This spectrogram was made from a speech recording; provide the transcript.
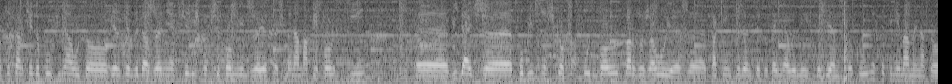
Nas dotarcie do półfinału to wielkie wydarzenie. Chcieliśmy przypomnieć, że jesteśmy na mapie Polski. E, widać, że publiczność kocha futbol. Bardzo żałuję, że takie incydenty tutaj miały miejsce w Białymstoku. Niestety nie mamy na to,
